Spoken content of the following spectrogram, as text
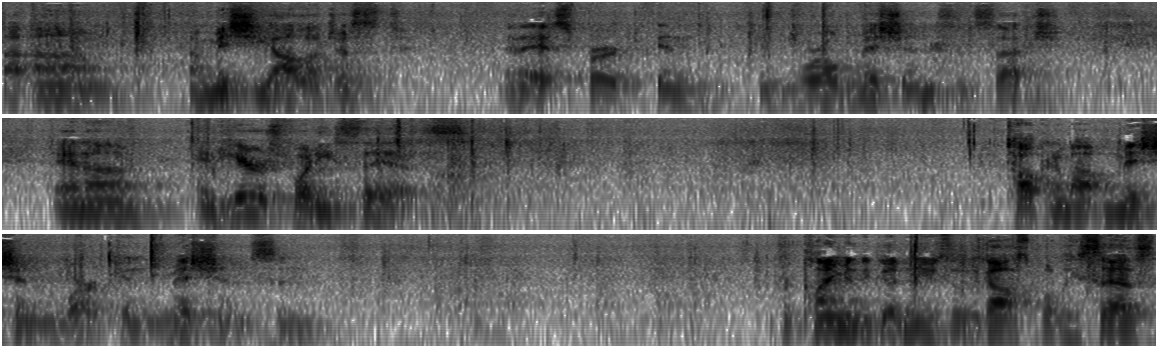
a, um, a missiologist, an expert in, in world missions and such. And, um, and here's what he says talking about mission work and missions and proclaiming the good news of the gospel. He says,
